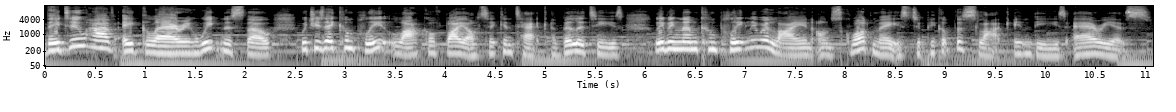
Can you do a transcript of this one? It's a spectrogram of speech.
They do have a glaring weakness though, which is a complete lack of biotic and tech abilities, leaving them completely reliant on squad mates to pick up the slack in these areas.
